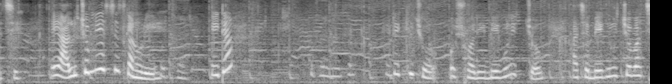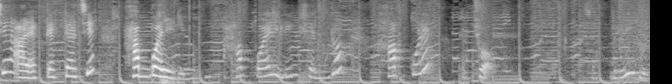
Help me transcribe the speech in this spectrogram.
আছে। এই আলু চপ নিয়ে এসছিস কেন রে? এইটা? এটা কি চপ ও সরি বেগুনির চপ আচ্ছা বেগুনির চপ আছে আর একটা একটা আছে হাফ বয়েল ডিম। হাফ বয়েল ডিম সেদ্ধ হাফ করে chop. Very good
